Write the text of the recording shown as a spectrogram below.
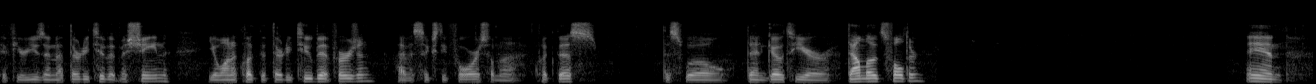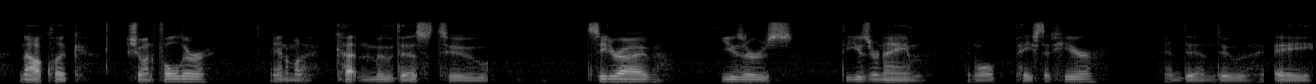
If you're using a 32-bit machine, you'll want to click the 32-bit version. I have a 64, so I'm going to click this. This will then go to your downloads folder And now I'll click show in folder and I'm going to cut and move this to C drive, users, the username, and we'll paste it here and then do a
